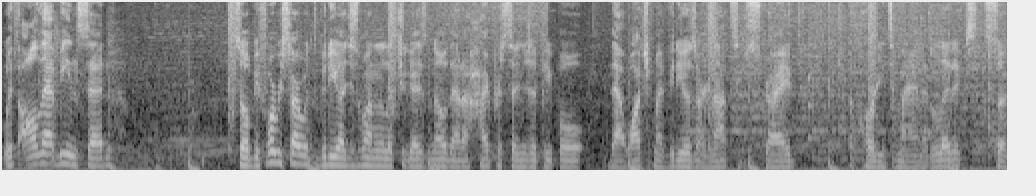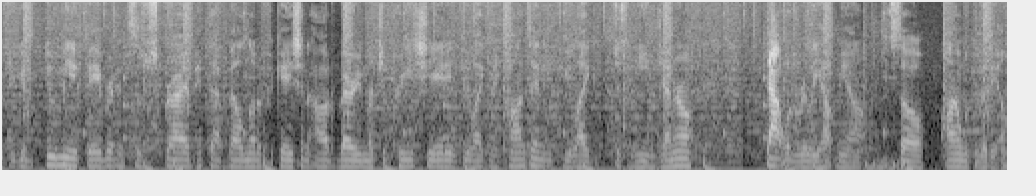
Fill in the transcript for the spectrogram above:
with all that being said, so before we start with the video, I just wanted to let you guys know that a high percentage of people that watch my videos are not subscribed according to my analytics. So if you could do me a favor and subscribe, hit that bell notification, I would very much appreciate it. If you like my content, if you like just me in general, that would really help me out. So on with the video.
